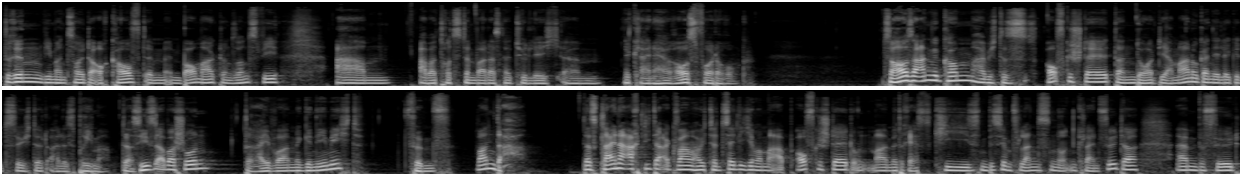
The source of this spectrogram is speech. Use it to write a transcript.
drin, wie man es heute auch kauft im, im Baumarkt und sonst wie. Ähm, aber trotzdem war das natürlich ähm, eine kleine Herausforderung. Zu Hause angekommen, habe ich das aufgestellt, dann dort die Amano-Garnele gezüchtet, alles prima. Das hieß aber schon, drei waren mir genehmigt, fünf waren da. Das kleine 8 Liter Aquarium habe ich tatsächlich immer mal ab, aufgestellt und mal mit Restkies, ein bisschen Pflanzen und einen kleinen Filter ähm, befüllt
